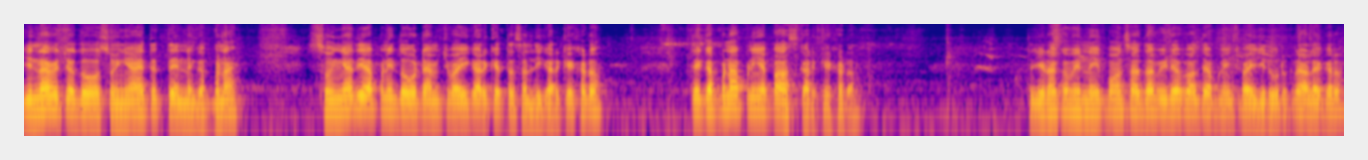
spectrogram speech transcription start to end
ਜਿਨ੍ਹਾਂ ਵਿੱਚੋਂ ਦੋ ਸੂਈਆਂ ਹੈ ਤੇ ਤਿੰਨ ਗੱਬਣਾ ਹੈ। ਸੂਈਆਂ ਦੀ ਆਪਣੀ ਦੋ ਟਾਈਮ ਚਵਾਈ ਕਰਕੇ ਤਸੱਲੀ ਕਰਕੇ ਖੜੋ। ਤੇ ਗੱਬਣਾ ਆਪਣੀਆਂ ਪਾਸ ਕਰਕੇ ਖੜੋ। ਤੇ ਜਿਹੜਾ ਕੋਈ ਨਹੀਂ ਪਹੁੰਚ ਸਕਦਾ ਵੀਡੀਓ ਕਾਲ ਤੇ ਆਪਣੀ ਚਵਾਈ ਜ਼ਰੂਰ ਕਰਾ ਲਿਆ ਕਰੋ।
